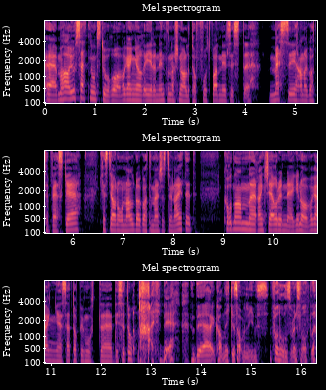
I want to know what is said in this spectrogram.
Eh, vi har jo sett noen store overganger i den internasjonale toppfotballen i det siste. Messi han har gått til PSG, Cristiano Ronaldo har gått til Manchester United. Hvordan eh, rangerer du din egen overgang eh, sett opp imot uh, disse to? Nei, det, det, kan ikke sammenlignes på noen som helst måte.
